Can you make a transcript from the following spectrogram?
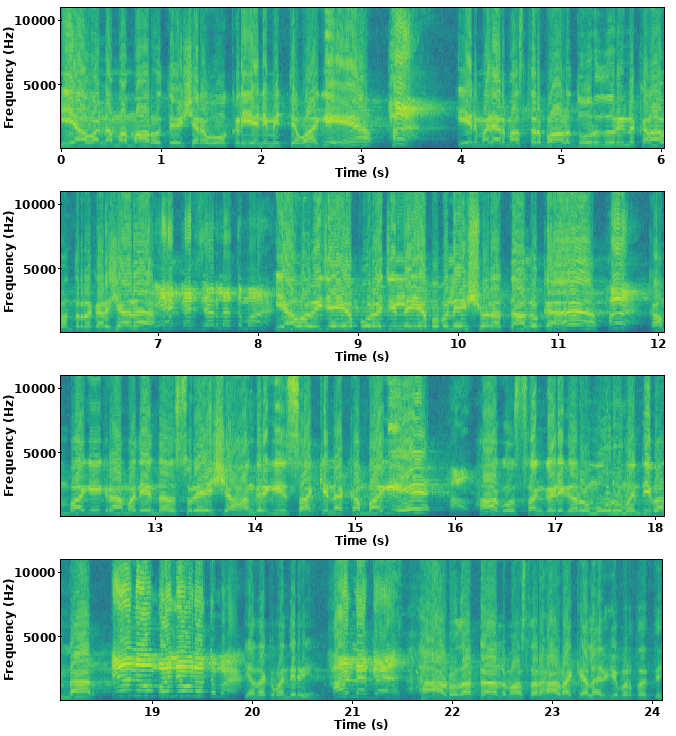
ಈ ಯಾವ ನಮ್ಮ ಮಾರುತೇಶ್ವರ ಓಕಳಿಯ ನಿಮಿತ್ತವಾಗಿ ಹಾ. ಏನ್ ಮಾಡ್ಯಾರ ಮಾಸ್ತರ್? ಬಹಳ ದೂರ ದೂರಿನ ಕಲಾವಂತರನ್ನ ಕರೆಸ್ಯಾರ. ಯಾವ ವಿಜಯಪುರ ಜಿಲ್ಲೆಯ ಬಬಲೇಶ್ವರ ತಾಲೂಕ? ಕಂಬಾಗಿ ಗ್ರಾಮದಿಂದ ಸುರೇಶ್ ಹಂಗರ್ಗಿ ಸಾಕಿನ ಕಂಬಾಗಿ. ಹಾಗೂ ಸಂಗಡಿಗರು ಮೂರು ಮಂದಿ ಬಂದಾರ. ಎದಕ್ ಬಂದಿರಿ? ಹಾಡ್ಲಾಕ ಹಾಡೋದ್ ಅಟ್ಟ ಅಲ್ಲ ಮಾಸ್ತರ್ ಹಾಡಕ್ಕೆ ಹರಿಗೆ ಬರ್ತೈತಿ.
